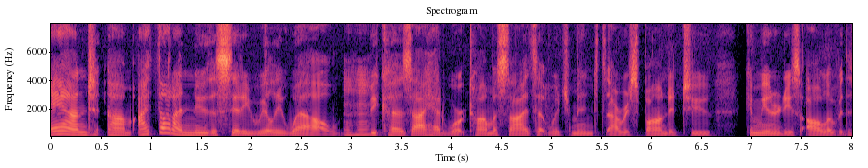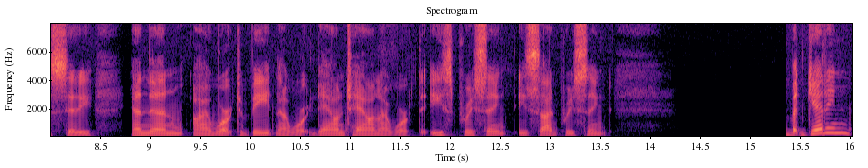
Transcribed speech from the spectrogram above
and um, I thought I knew the city really well mm-hmm. because I had worked homicides, which means I responded to communities all over the city. And then I worked a beat and I worked downtown. I worked the East Precinct, East Side Precinct. But getting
